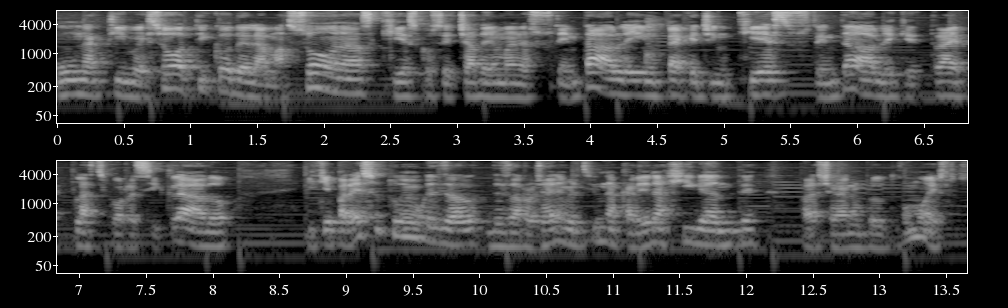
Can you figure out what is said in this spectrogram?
un activo exótico del Amazonas que es cosechado de manera sustentable y un packaging que es sustentable, que trae plástico reciclado y que para eso tuvimos que desarrollar y invertir una cadena gigante para llegar a un producto como estos.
